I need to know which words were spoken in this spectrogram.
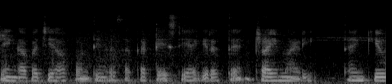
ಶೇಂಗಾ ಬಜ್ಜಿ ಹಾಕ್ಕೊಂಡು ತಿಂದರೆ ಸಖತ್ ಟೇಸ್ಟಿಯಾಗಿರುತ್ತೆ ಟ್ರೈ ಮಾಡಿ. ಥ್ಯಾಂಕ್ ಯು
